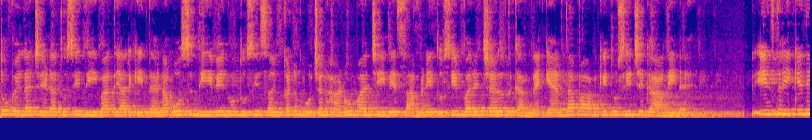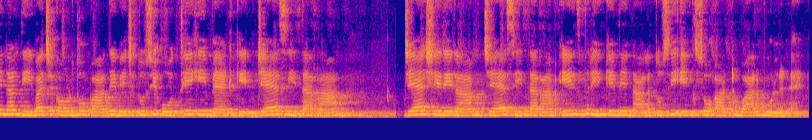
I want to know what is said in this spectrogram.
ਤੋਂ ਪਹਿਲਾਂ ਜਿਹੜਾ ਤੁਸੀਂ ਦੀਵਾ ਤਿਆਰ ਕੀਤਾ ਹੈ ਨਾ, ਉਸ ਦੀਵੇ ਨੂੰ ਤੁਸੀਂ ਸੰਕਟ ਮੋਚਨ ਹਨੂਮਾਨ ਜੀ ਦੇ ਸਾਹਮਣੇ ਤੁਸੀਂ ਪਰਿਚਲਿਤ ਕਰਨਾ ਹੈ। ਕਹਿਣ ਦਾ ਭਾਵ ਕਿ ਤੁਸੀਂ ਜਗਾ ਦੇਣਾ ਹੈ। ਇਸ ਤਰੀਕੇ ਦੇ ਨਾਲ ਦੀਵਾ ਚਕਾਉਣ ਤੋਂ ਬਾਅਦ ਦੇ ਵਿੱਚ ਤੁਸੀਂ ਉੱਥੇ ਹੀ ਬੈਠ ਕੇ ਜੈ ਸੀਤਾ ਰਾਮ, ਜੈ ਸ਼੍ਰੀ ਰਾਮ, ਜੈ ਸੀਤਾ ਰਾਮ, ਇਸ ਤਰੀਕੇ ਦੇ ਨਾਲ ਤੁਸੀਂ 108 ਵਾਰ ਬੋਲਣਾ ਹੈ।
